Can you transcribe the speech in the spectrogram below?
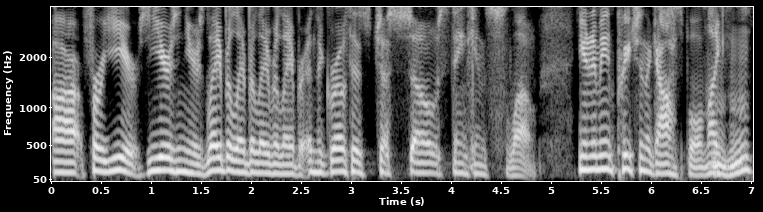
are for years, years and years, labor, labor, labor, labor, and the growth is just so stinking slow. You know what I mean? Preaching the gospel, and like, Mhm.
